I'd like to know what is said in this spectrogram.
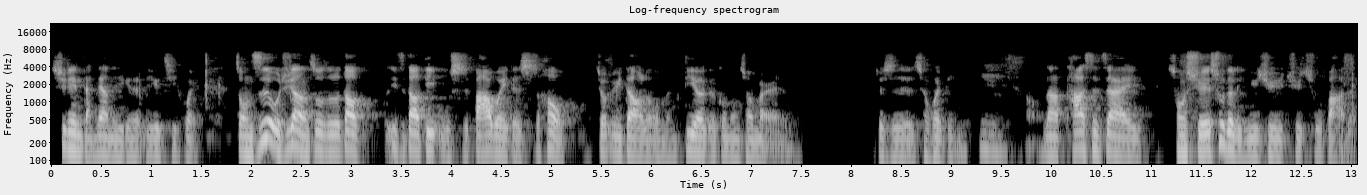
训练胆量的一个一个机会。总之，我就这样做做到，一直到第五十八位的时候，就遇到了我们第二个共同创办人，就是陈慧萍。嗯，好，那他是在从学术的领域去去出发的。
